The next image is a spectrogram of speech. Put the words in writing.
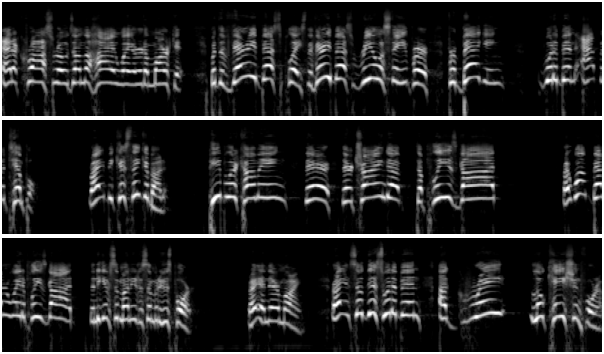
at a crossroads on the highway or at a market. But the very best place, the very best real estate for, for begging would have been at the temple, right? Because think about it. People are coming, they're, they're trying to, to please God, right? What better way to please God than to give some money to somebody who's poor, right? In their mind, right? And so this would have been a great location for him.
